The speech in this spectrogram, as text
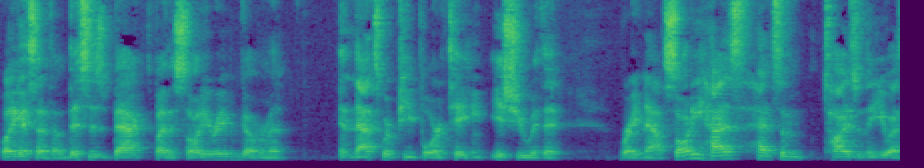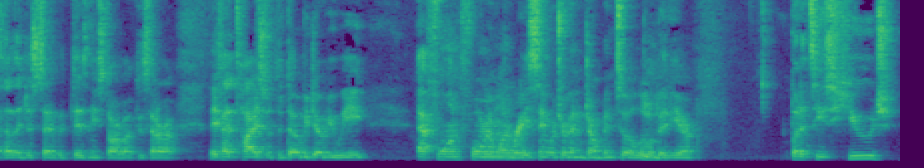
Like I said, though, this is backed by the Saudi Arabian government, and that's where people are taking issue with it right now. Saudi has had some ties in the U.S., as I just said, with Disney, Starbucks, etc. They've had ties with the WWE, F1, Formula One Mhm. racing, which we're going to jump into a little bit here. But it's these huge,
